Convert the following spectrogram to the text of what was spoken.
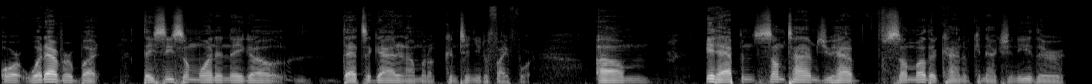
or whatever, but they see someone and they go, that's a guy that I'm going to continue to fight for. Um, it happens. Sometimes you have some other kind of connection, either,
